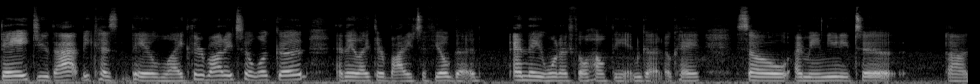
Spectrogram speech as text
They do that because they like their body to look good and they like their body to feel good and they want to feel healthy and good. Okay. So, I mean, you need to uh,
